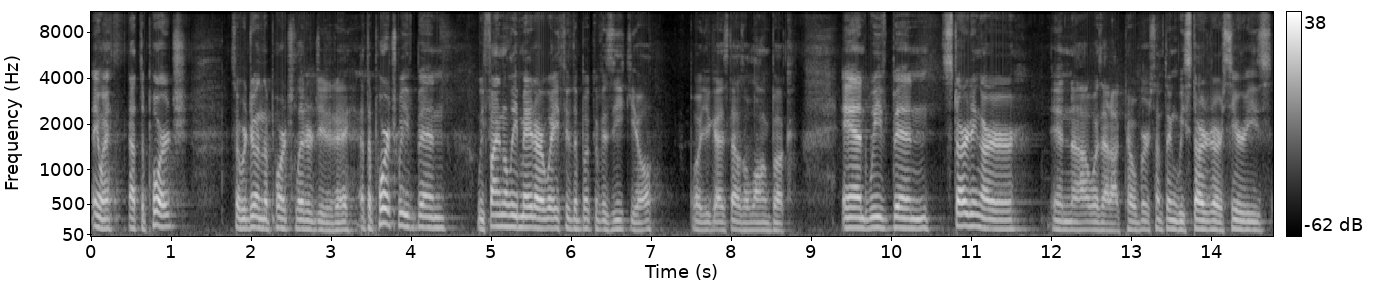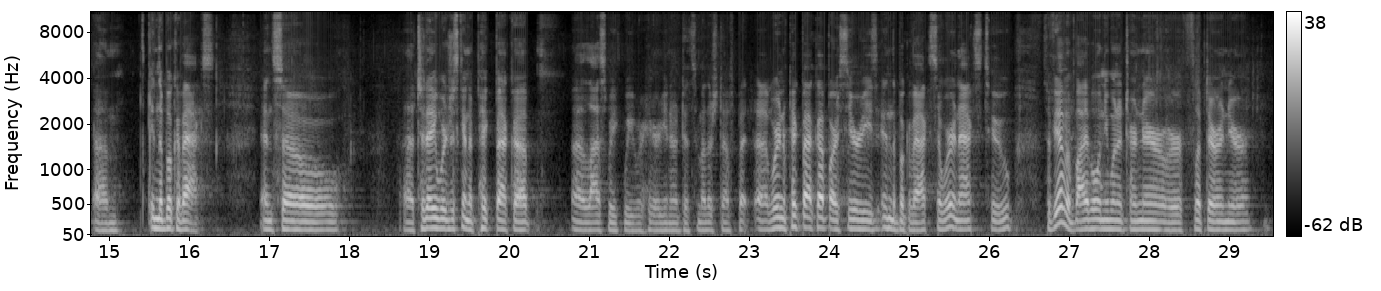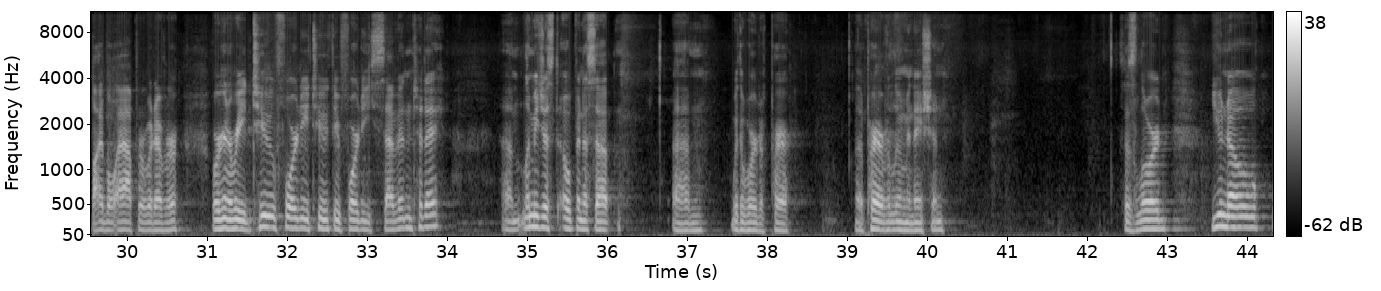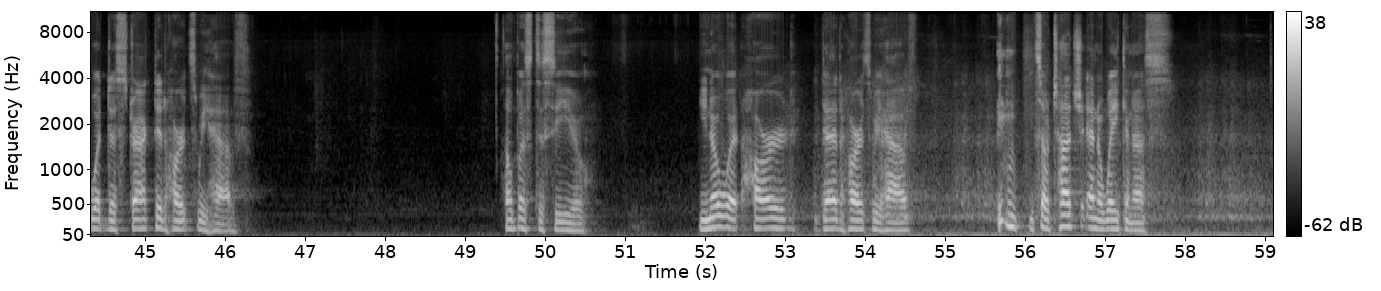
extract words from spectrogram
anyway, at the porch, so we're doing the porch liturgy today. At the porch, we've been, we finally made our way through the book of Ezekiel. Well, you guys, that was a long book. And we've been starting our, in, uh, was that October or something? We started our series um, in the book of Acts. And so uh, today we're just going to pick back up. Uh, last week we were here, you know, did some other stuff, but uh, we're going to pick back up our series in the book of Acts. So we're in Acts 2. So if you have a Bible and you want to turn there or flip there in your Bible app or whatever, we're going to read 242 through 47 today. Um, let me just open us up um, with a word of prayer, a prayer of illumination. It says, Lord, you know what distracted hearts we have. Help us to see you. You know what hard, dead hearts we have. so touch and awaken us.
